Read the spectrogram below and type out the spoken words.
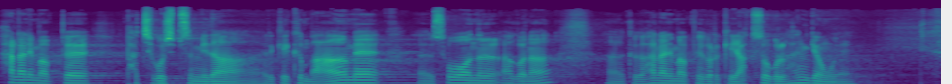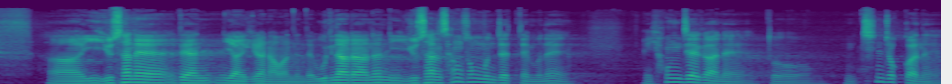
하나님 앞에 바치고 싶습니다. 이렇게 그 마음의 소원을 하거나 그가 하나님 앞에 그렇게 약속을 한 경우에 아, 이 유산에 대한 이야기가 나왔는데 우리나라는 이 유산 상속 문제 때문에 형제 간에 또 친족 간에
